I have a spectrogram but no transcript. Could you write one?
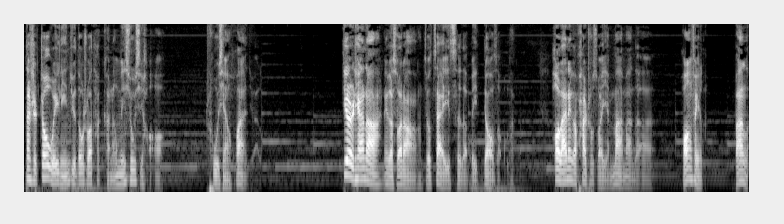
但是周围邻居都说他可能没休息好，出现幻觉了。第二天呢，那个所长就再一次的被调走了。后来那个派出所也慢慢的荒废了，搬了。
